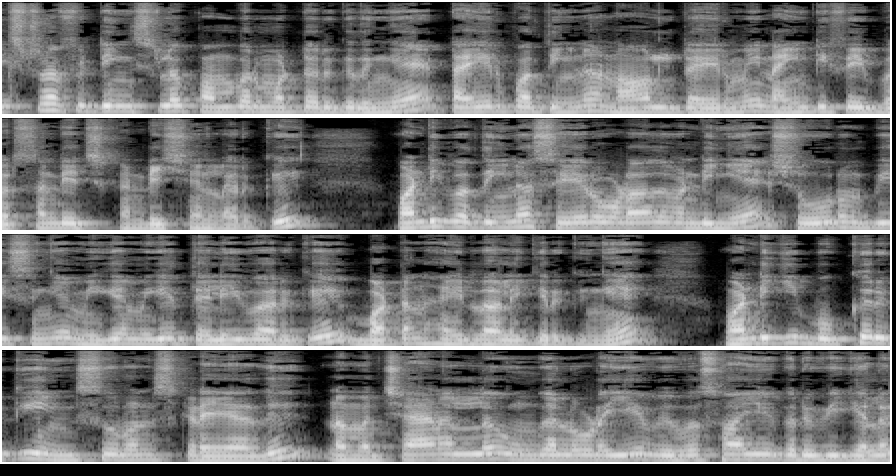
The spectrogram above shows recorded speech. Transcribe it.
எக்ஸ்ட்ரா ஃபிட்டிங்ஸில் பம்பர் மட்டும் இருக்குதுங்க. டயர் பார்த்தீங்கன்னா நாலு டயருமே நைன்டி ஃபைவ் பர்சன்டேஜ் கண்டிஷனில் இருக்குது வண்டி பார்த்தீங்கன்னா சேரோடாத வண்டிங்க. ஷோரூம் பீஸுங்க மிக மிக தெளிவாக இருக்குது பட்டன் ஹைட்ராலிக் இருக்குங்க. வண்டிக்கு புக் இருக்குது இன்சூரன்ஸ் கிடையாது. நம்ம சேனலில் உங்களுடைய விவசாய கருவிகளை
